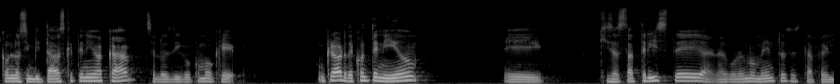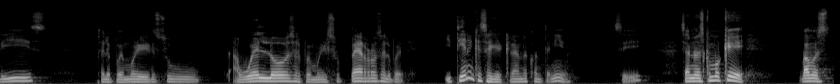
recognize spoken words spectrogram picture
con los invitados que he tenido acá, se los digo como que un creador de contenido eh, quizás está triste en algunos momentos, está feliz, se le puede morir su abuelo, se le puede morir su perro, se le puede... Y tiene que seguir creando contenido, ¿sí? O sea, no es como que, vamos,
